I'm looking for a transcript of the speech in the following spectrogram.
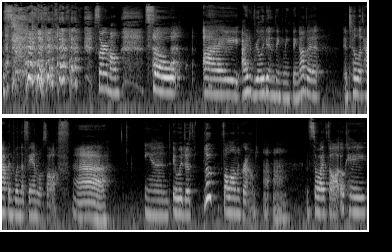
Sorry, mom. So I I really didn't think anything of it until it happened when the fan was off. Ah. And it would just bloop fall on the ground. Uh. So I thought, okay,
